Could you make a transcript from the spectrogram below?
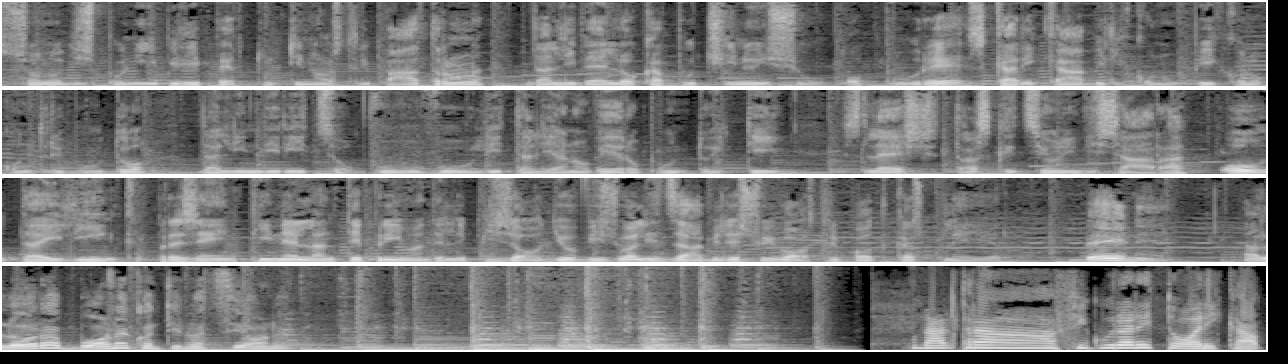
Sono disponibili per tutti i nostri patron dal livello cappuccino in su oppure scaricabili con un piccolo contributo dall'indirizzo www.litalianovero.it slash trascrizioni di Sara o dai link presenti nell'anteprima dell'episodio visualizzabile sui vostri podcast player. Bene, allora buona continuazione. Un'altra figura retorica,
